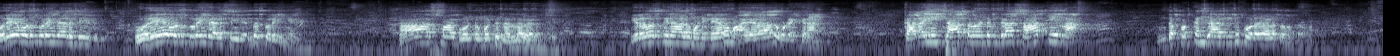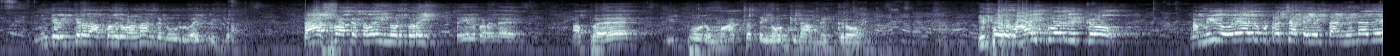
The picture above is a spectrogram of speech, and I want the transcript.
ஒரே ஒரு துறை வேலை செய்யுது. ஒரே ஒரு துறை வேலை செய்யுது. எந்த துறைங்க? டாஸ்மாக் ஒன்று மட்டும் நல்ல வேலை செய்யுது. இருபத்தி நாலு மணி நேரம் அயராது உழைக்கிறான் கடையை சாத்த வேண்டும்ங்கிறான் சாத்திடுறான். இந்த பக்கம் சாத்திட்டு போற வேலை திறந்தவன் இங்க விற்கிறது ஐம்பது ரூபான்னா அங்க நூறு ரூபாய்க்கு விற்கிறான் டாஸ்மாகை தவிர இன்னொரு துறை செயல்படல. அப்ப இப்போ ஒரு மாற்றத்தை நோக்கி நாம் நிற்கிறோம். இப்போ ஒரு வாய்ப்போடு நிற்கிறோம். நம் மீது ஒரே ஒரு குற்றச்சாட்டை வைத்தான். என்னது?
